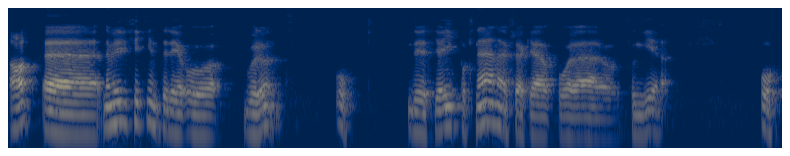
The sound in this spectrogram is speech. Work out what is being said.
ja. Eh, nej men vi fick inte det att gå runt. Och du vet, jag gick på knäna och försöka få det här att fungera. Och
